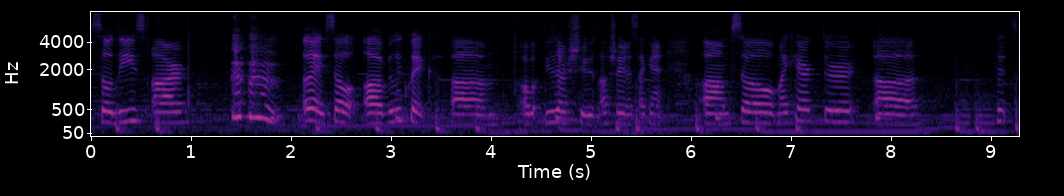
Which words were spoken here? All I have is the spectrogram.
So these are okay so uh, really quick um, oh, these are shoes. I'll show you in a second. Um, so my character uh, his,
